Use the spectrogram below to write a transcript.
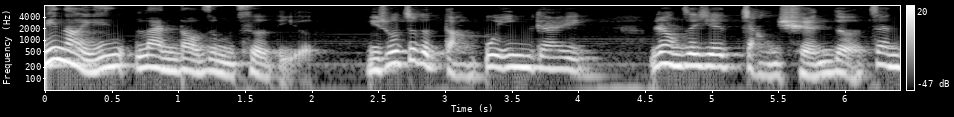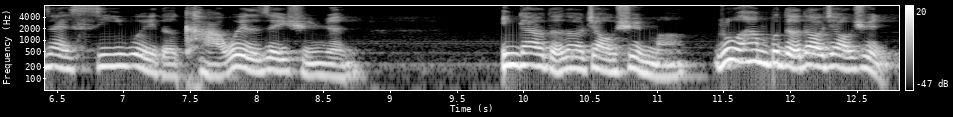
民党已经烂到这么彻底了，你说这个党不应该让这些掌权的、站在 C 位的、卡位的这一群人，应该要得到教训吗？如果他们不得到教训，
